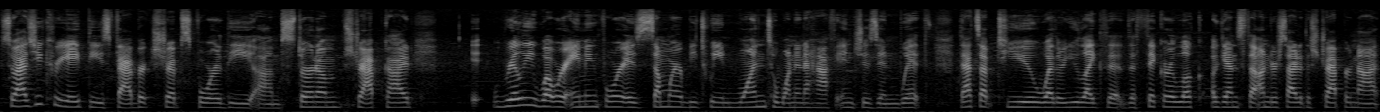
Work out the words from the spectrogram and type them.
So as you create these fabric strips for the um, sternum strap guide, really what we're aiming for is somewhere between one to one and a half inches in width. That's up to you whether you like the, the thicker look against the underside of the strap or not.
